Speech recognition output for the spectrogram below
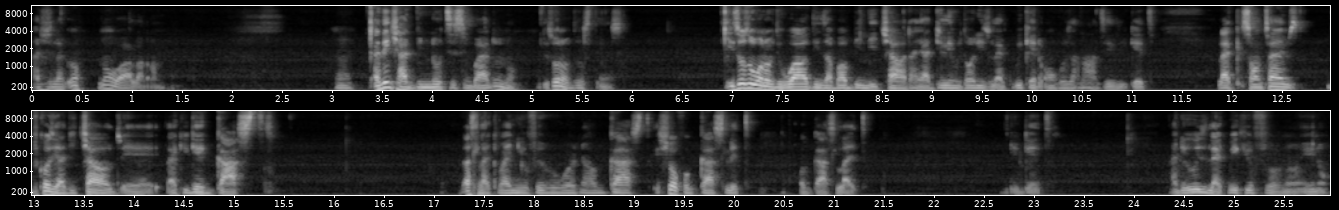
And she's like, oh, no wala. Hmm. I think she had been noticing, but I don't know. It's one of those things it's also one of the wild things about being a child and you're dealing with all these like wicked uncles and aunties. You get like sometimes because you're the child, uh, like you get gassed. That's like my new favorite word now. Gassed. It's short for gaslit or gaslight. You get. And they always like make you feel, you know,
